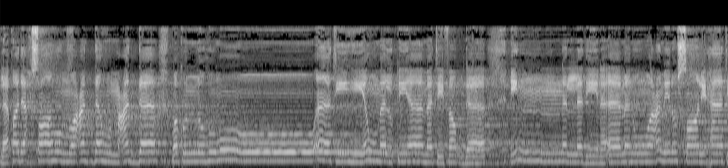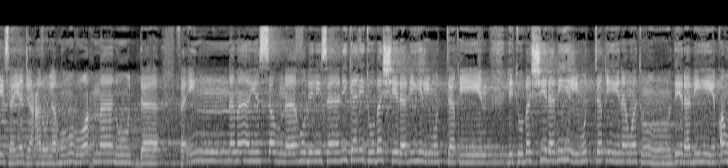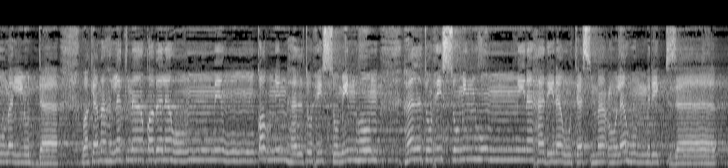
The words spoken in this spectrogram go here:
لقد أحصاهم وعدهم عدا وكلهم آتيه يوم القيامة فردا. إن الذين آمنوا وعملوا الصالحات سيجعل لهم الرحمن ودا. فإنما يسرناه بلسانك لتبشر به المتقين لتبشر به المتقين وتنذر به قوما لدا. وكما أهلكنا قبلهم من قرن هل تحس منهم؟ هل تحس منهم من أحد أو تسمع لهم ركزا؟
